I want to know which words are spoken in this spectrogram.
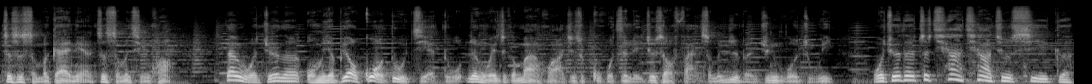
这是什么概念？这什么情况？但我觉得我们也不要过度解读，认为这个漫画就是骨子里就是要反什么日本军国主义。我觉得这恰恰就是一个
